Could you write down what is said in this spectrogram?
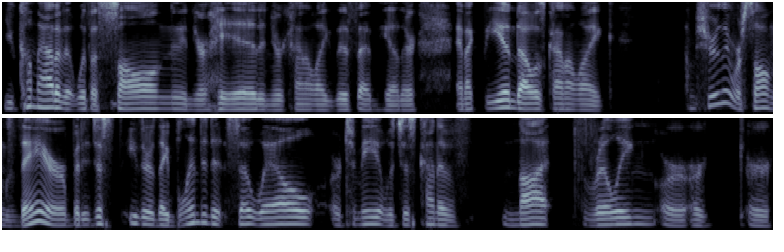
you come out of it with a song in your head, and you're kind of like this, that, and the other. And at the end, I was kind of like. I'm sure there were songs there, but it just either they blended it so well, or to me it was just kind of not thrilling or or or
